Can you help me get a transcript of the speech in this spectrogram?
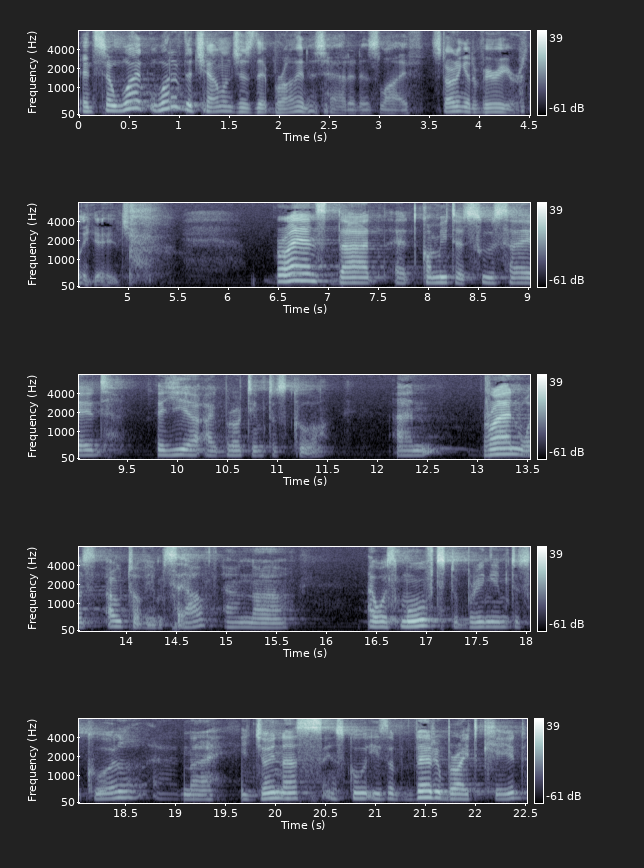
And so, what what are the challenges that Brian has had in his life, starting at a very early age? Brian's dad had committed suicide the year I brought him to school. And Brian was out of himself, and uh, I was moved to bring him to school. And uh, he joined us in school. He's a very bright kid,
